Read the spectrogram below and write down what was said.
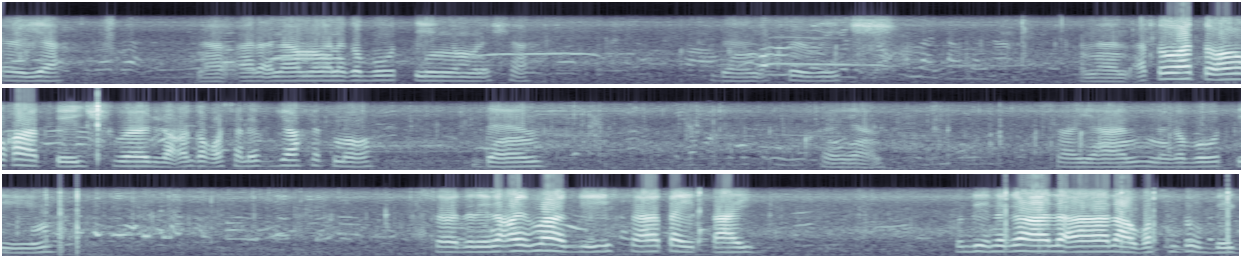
area. Na, ara na mga nagaboating. Muna siya. Then, after reach. Anan. Ato, ato ang cottage where lakag ako sa life jacket mo. Then, ayan. So, ayan. Nagaboating. So, dali na kayo magi sa taytay. Kundi nag-aalawas ng tubig.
